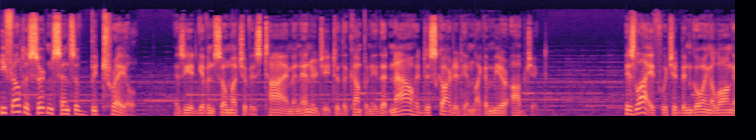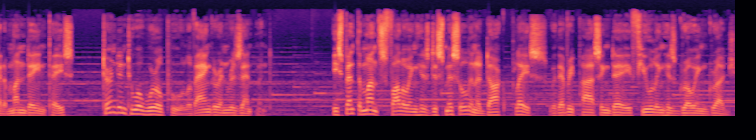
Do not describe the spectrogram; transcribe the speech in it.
He felt a certain sense of betrayal, as he had given so much of his time and energy to the company that now had discarded him like a mere object. His life, which had been going along at a mundane pace, turned into a whirlpool of anger and resentment. He spent the months following his dismissal in a dark place, with every passing day fueling his growing grudge.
